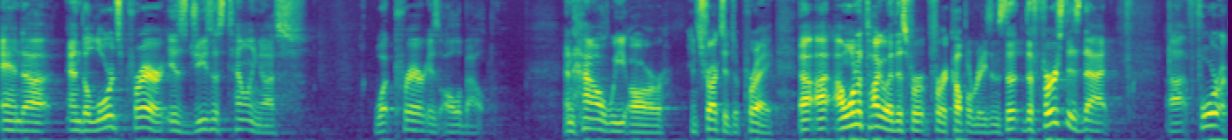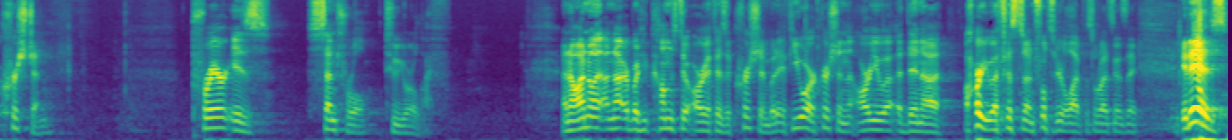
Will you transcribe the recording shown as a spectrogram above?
And, uh, and the Lord's Prayer is Jesus telling us what prayer is all about and how we are instructed to pray. Uh, I, I want to talk about this for, for a couple reasons. The, the first is that uh, for a Christian, prayer is central to your life. And I know not everybody who comes to RUF is a Christian, but if you are a Christian, RUF, then uh, RUF is central to your life. That's what I was going to say. It is.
